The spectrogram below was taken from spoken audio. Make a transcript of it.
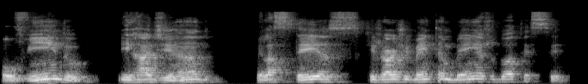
ouvindo, irradiando, pelas teias que Jorge Ben também ajudou a tecer,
